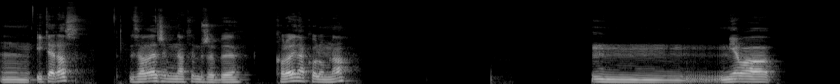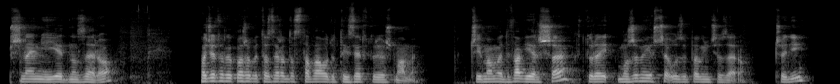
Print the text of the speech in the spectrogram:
Mm, I teraz zależy mi na tym, żeby kolejna kolumna mm, miała przynajmniej jedno zero. Chodzi o to tylko, żeby to 0 dostawało do tych zer, które już mamy. Czyli mamy dwa wiersze, które możemy jeszcze uzupełnić o 0. Czyli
